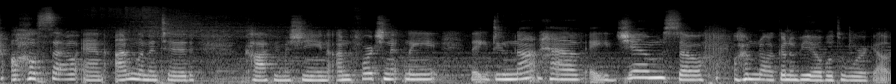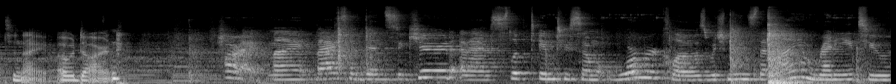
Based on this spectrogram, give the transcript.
also an unlimited coffee machine. Unfortunately, they do not have a gym, so I'm not gonna be able to work out tonight. Oh darn. All right, my bags have been secured and I've slipped into some warmer clothes, which means that I am ready to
